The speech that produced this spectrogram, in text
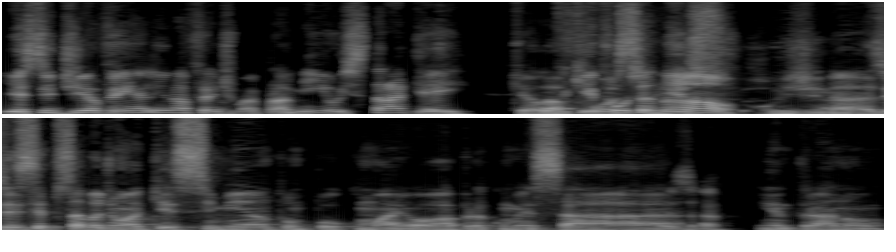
e esse dia vem ali na frente. Mas para hum. mim, eu estraguei. Aquela força, força ressurge, né? É. Às vezes você precisava de um aquecimento um pouco maior para começar a é. entrar no,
